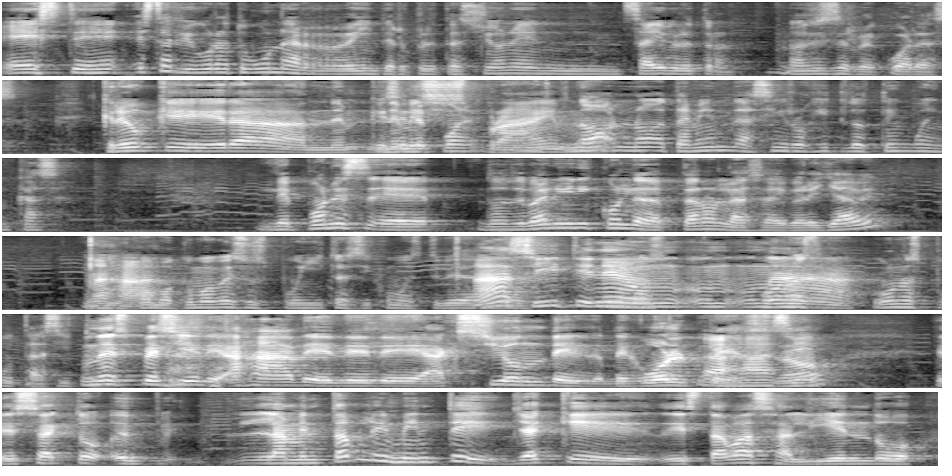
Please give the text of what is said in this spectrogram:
Este, esta figura tuvo una reinterpretación en Cybertron. No sé si recuerdas. Creo que era Nem- Que Nemesis pone- Prime. No, no, también así rojito lo tengo en casa. Le pones eh, donde va el Unicorn le adaptaron la cyber llave. y Ajá. Como que mueve sus puñitos así como si estuviera. Ah, sí, tiene un- un- una- unos, unos putacitos. Una especie de, ajá, de, de- de acción de, de golpes, Ajá, ¿no? Exacto. Eh, Lamentablemente, ya que estaba saliendo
